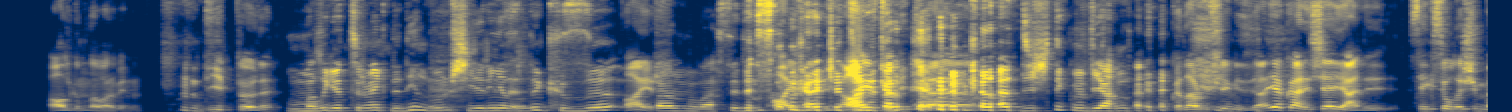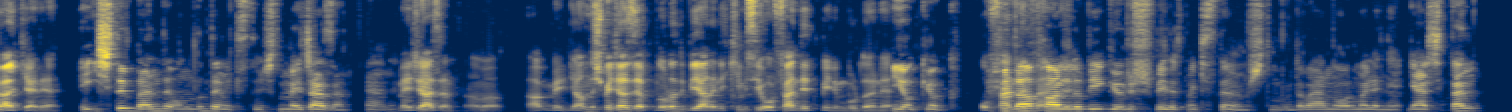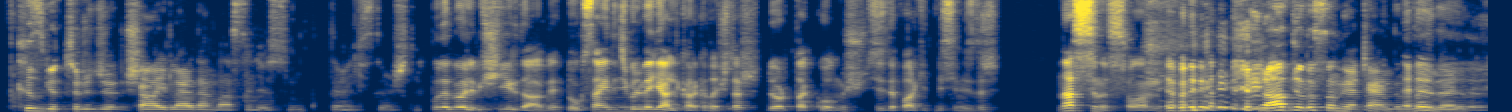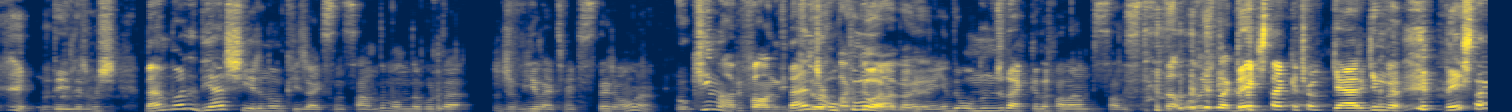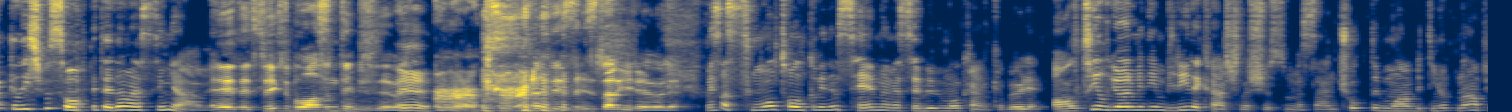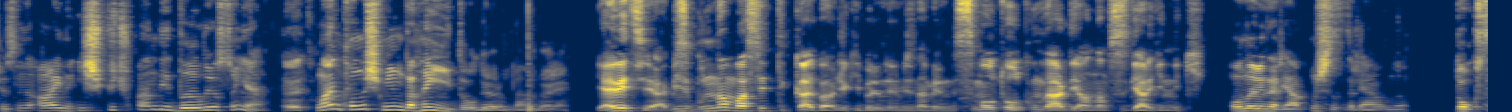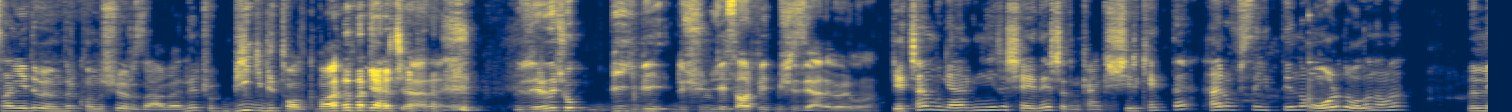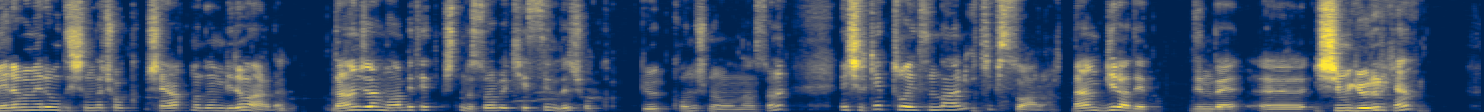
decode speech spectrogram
algım da var benim. deyip böyle. Malı götürmek dediğin bu şiirin yazıldığı kızı Hayır. ben mi bahsediyorsun? Hayır O tabii, hayır tabii ki ya. bu kadar düştük mü bir anda? O kadar düşemeyiz ya. Yok hani şey yani seksi ulaşım belki hani. E işte ben de onu da demek istemiştim mecazen yani. Mecazen ama abi me- yanlış mecaz yaptın orada bir an hani kimseyi ofend etmeyelim burada hani. Yok yok. Ofend daha efendi. farklı bir görüş belirtmek istememiştim burada. Ben normal hani gerçekten kız götürücü şairlerden bahsediyorsun demek istemiştim. Bu da böyle bir şiirdi abi. 97. bölüme geldik arkadaşlar. 4 dakika olmuş. Siz de fark etmişsinizdir. Nasılsınız falan diye böyle. Radyoda sanıyor kendini değil Evet, mi? evet, evet. Delirmiş. Ben bu arada diğer şiirini okuyacaksın sandım. Onu da burada reveal etmek isterim ama. Okuyayım abi falan deyip Bence 4 oku bu arada. Hani. Ya da 10. dakikada falan bir sal istersen. Tamam 10. dakikada. 5 dakika çok gergin ve 5 dakikada hiçbir sohbet edemezsin ya abi. Evet evet sürekli boğazını temizliyor böyle. Evet. diye sesler geliyor böyle. Mesela small talk'u benim sevmeme sebebim o kanka. Böyle 6 yıl görmediğin biriyle karşılaşıyorsun mesela. Hani çok da bir muhabbetin yok. Ne yapıyorsun? Aynı iş güç falan diye dağılıyorsun ya. Evet. Lan konuşmayayım daha iyi de oluyorum ben böyle. Ya evet ya biz bundan bahsettik galiba önceki bölümlerimizden birinde. Small Talk'un verdiği anlamsız gerginlik. Olabilir yapmışızdır ya bunu. 97 bölümdür konuşuyoruz abi. Hani çok big bir talk bu arada gerçekten. Yani Üzerine çok big bir düşünce sarf etmişiz yani böyle bunun. Geçen bu gerginliği şeyde yaşadım kanka. Şirkette her ofise gittiğinde orada olan ama böyle merhaba merhaba dışında çok şey yapmadığım biri vardı. Daha önceden muhabbet etmiştim de sonra böyle kesildi. Çok konuşmuyorum ondan sonra. Ve şirket tuvaletinde abi iki pisuar var. Ben bir adetinde e, işimi görürken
